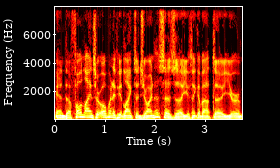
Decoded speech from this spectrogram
And uh, phone lines are open if you'd like to join us as uh, you think about uh, your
